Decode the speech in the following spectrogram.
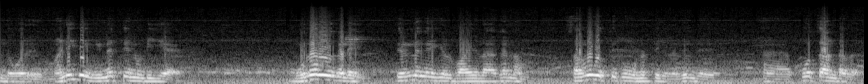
இந்த ஒரு மனித இனத்தினுடைய உணர்வுகளை திருநங்கைகள் வாயிலாக நம் சமூகத்துக்கு உணர்த்துகிறது இந்த கூத்தாண்டவர்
